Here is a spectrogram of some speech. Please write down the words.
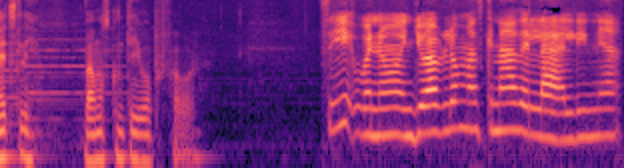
Metzli, vamos contigo, por favor. Sí, bueno, yo hablo más que nada de la línea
